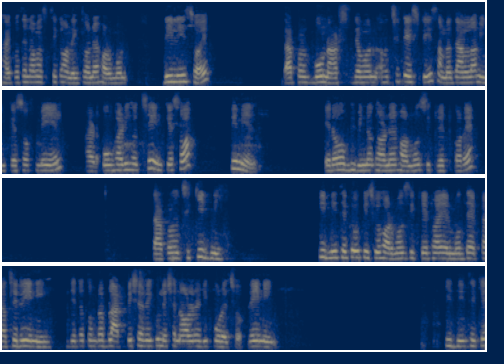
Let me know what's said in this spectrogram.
হাইপোথ্যালামাস থেকে অনেক ধরনের হরমোন রিলিজ হয়। তারপর গোনার্স যেমন হচ্ছে টেস্টিস আমরা জানলাম ইন কেস অফ মেল আর ওভারি হচ্ছে ইন কেস অফ ফিমেল এরাও বিভিন্ন ধরনের হরমোন সিক্রেট করে। তারপর হচ্ছে কিডনি কিডনি থেকেও কিছু হরমোন সিক্রেট হয়। এর মধ্যে একটা আছে রেনিন যেটা তোমরা ব্লাড প্রেশার রেগুলেশন অলরেডি পড়েছো রেনিন কিডনি থেকে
